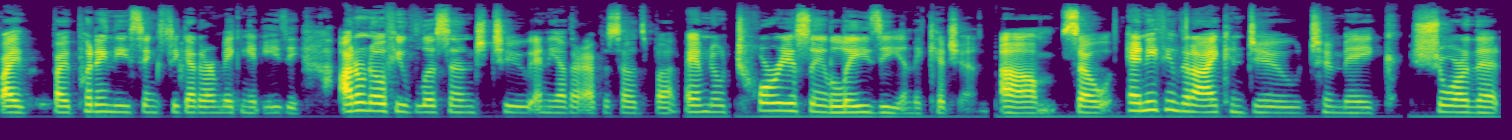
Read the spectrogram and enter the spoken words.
by by putting these things together and making it easy. I don't know if you've listened to any other episodes, but I am notoriously lazy in the kitchen. Um, so anything that I can do to make sure that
